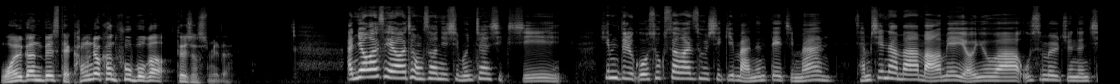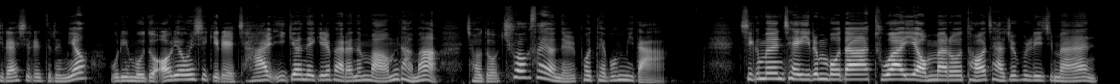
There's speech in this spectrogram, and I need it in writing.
월간 베스트 강력한 후보가 되셨습니다. 안녕하세요. 정선희 씨, 문천식 씨. 힘들고 속상한 소식이 많은 때지만 잠시나마 마음의 여유와 웃음을 주는 지라시를 들으며 우리 모두 어려운 시기를 잘 이겨내길 바라는 마음 담아 저도 추억 사연을 보태봅니다. 지금은 제 이름보다 두 아이의 엄마로 더 자주 불리지만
